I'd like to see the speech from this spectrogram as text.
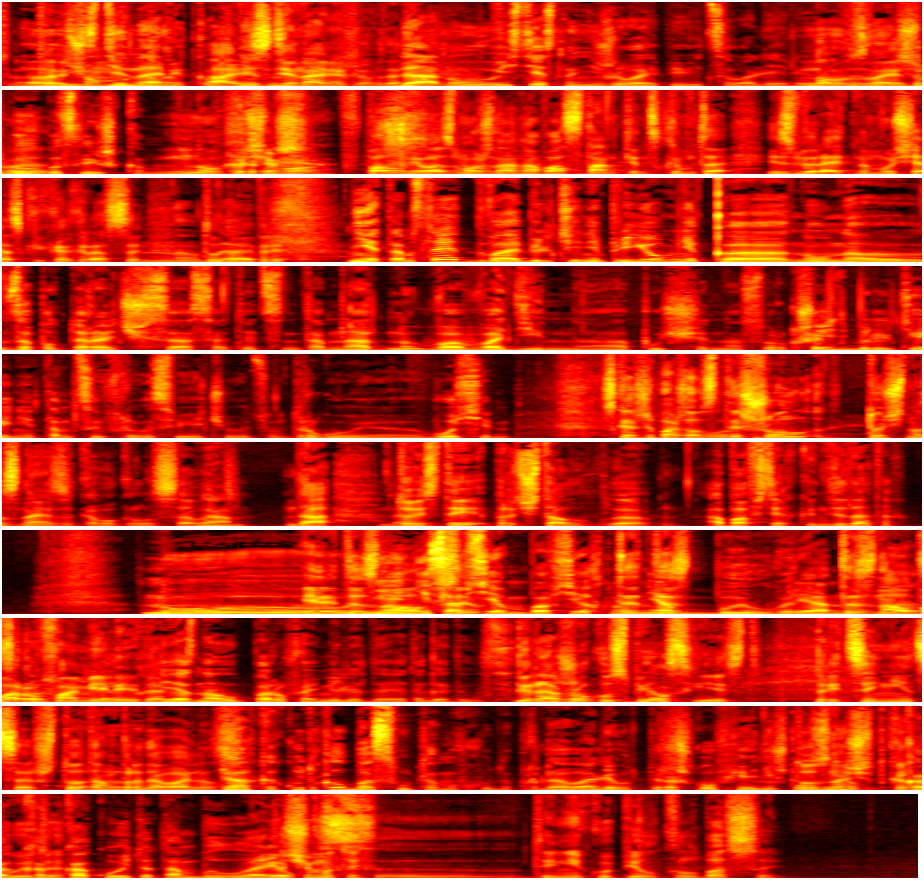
Причем, из динамиков. А, из динамиков, да. Да, ну, естественно, не живая певица Валерия. Ну, знаешь, это было бы слишком Ну, хорошо. почему? Вполне возможно, она в Останкинском-то избирательном участке как раз ну, туда да. и при... Нет, там стоят два бюллетеня приемника, ну, на, за полтора часа, соответственно, там на одну, в, в один опущено 46 бюллетеней, там цифры высвечиваются, в другое 8. Скажи, пожалуйста, вот. ты шел, точно зная, за кого голосовать? Да. Да? да. То есть ты прочитал э, обо всех кандидатах? Ну, Или ты знал не, не совсем обо всех, но ты, у меня ты, был вариант. Ты знал да, пару фамилий, так. да? Я знал пару фамилий, да, я догадывался. Пирожок успел съесть, прицениться? Что там а, продавалось? Да, какую-то колбасу там у входа продавали. Вот пирожков я не Что помню. Что значит какую-то? Как, какой-то там был ларек. Почему ты, с... Э, ты не купил колбасы?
